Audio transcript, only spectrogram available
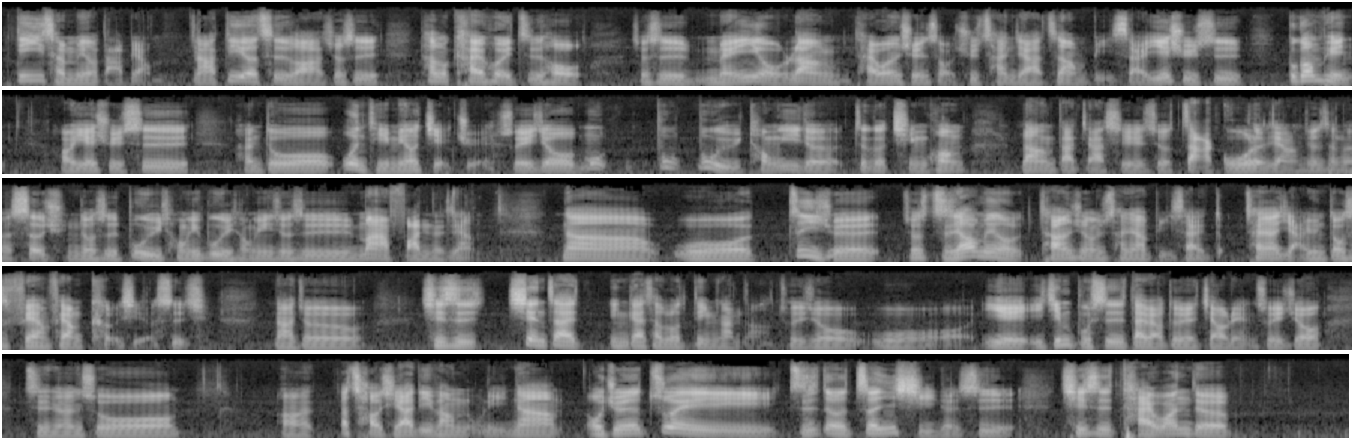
第一层没有达标，那第二次的话就是他们开会之后，就是没有让台湾选手去参加这场比赛，也许是不公平哦，也许是。很多问题没有解决，所以就不不不予同意的这个情况，让大家其实就炸锅了，这样就整个社群都是不予同意，不予同意，就是骂翻了这样。那我自己觉得，就只要没有台湾选手去参加比赛，参加亚运都是非常非常可惜的事情。那就其实现在应该差不多定案了，所以就我也已经不是代表队的教练，所以就只能说。呃，要朝其他地方努力。那我觉得最值得珍惜的是，其实台湾的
